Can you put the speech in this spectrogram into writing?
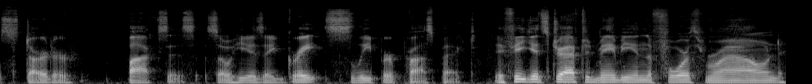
starter boxes, so he is a great sleeper prospect. If he gets drafted maybe in the fourth round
